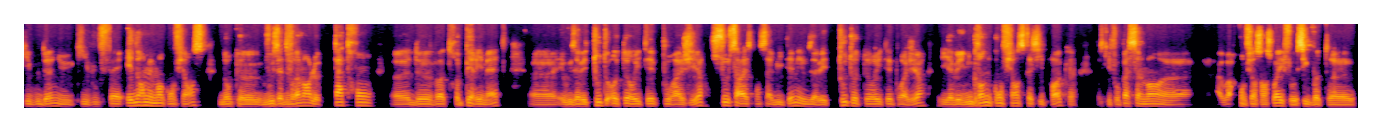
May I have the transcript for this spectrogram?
qui vous donne, qui vous fait énormément confiance. Donc, vous êtes vraiment le patron de votre périmètre et vous avez toute autorité pour agir sous sa responsabilité, mais vous avez toute autorité pour agir. Il y avait une grande confiance réciproque parce qu'il faut pas seulement euh, avoir confiance en soi, il faut aussi que votre, il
